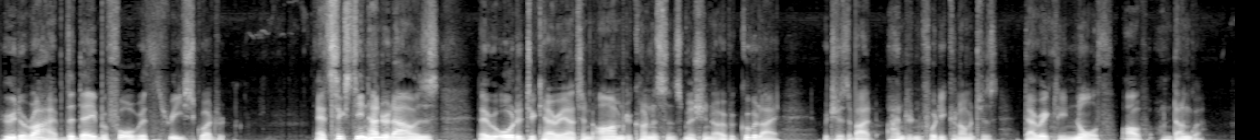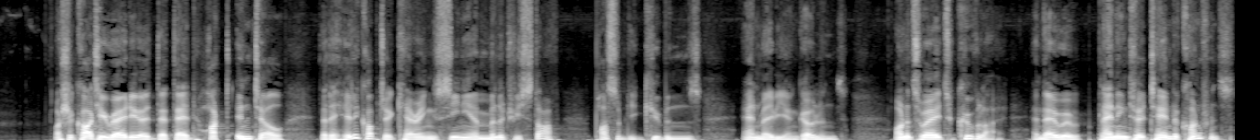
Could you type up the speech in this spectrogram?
who'd arrived the day before with three squadron. At 1600 hours, they were ordered to carry out an armed reconnaissance mission over Cuvelai, which is about 140 kilometers directly north of Ondangwa. Oshakati radioed that they'd hot intel that a helicopter carrying senior military staff, possibly Cubans and maybe Angolans, on its way to Cuvelai, and they were planning to attend a conference.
